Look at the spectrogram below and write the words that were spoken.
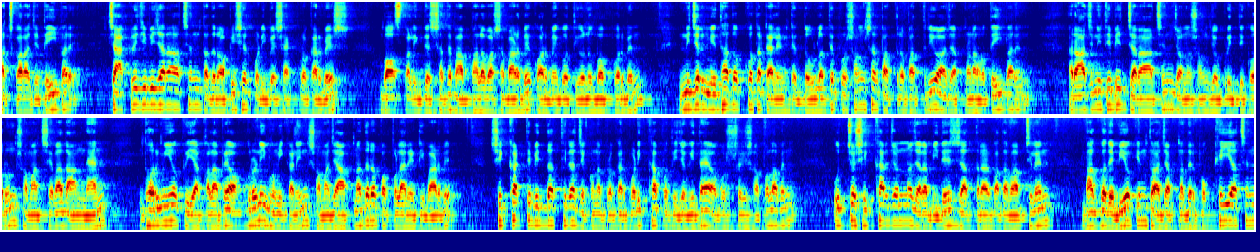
আজ করা যেতেই পারে। চাকরিজীবী যারা আছেন, তাদের অফিসের পরিবেশ এক প্রকার বেশ। বস কলিকদের সাথে ভাব ভালোবাসা বাড়বে, কর্মে গতি অনুভব করবেন। নিজের মেধা, দক্ষতা, ট্যালেন্টের দৌলতে প্রশংসার পাত্রপাত্রীও আজ আপনারা হতেই পারেন। রাজনীতিবিদ যারা আছেন, জনসংযোগ বৃদ্ধি করুন, সমাজসেবা দান ধ্যান ধর্মীয় ক্রিয়াকলাপে অগ্রণী ভূমিকা নিন, সমাজে আপনাদেরও পপুলারিটি বাড়বে। শিক্ষার্থী বিদ্যার্থীরা যে কোনো প্রকার পরীক্ষা, প্রতিযোগিতায় অবশ্যই সফল হবেন। উচ্চ শিক্ষার জন্য যারা বিদেশ যাত্রার কথা ভাবছিলেন ভাগ্যদেবীও কিন্তু আজ আপনাদের পক্ষেই আছেন।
